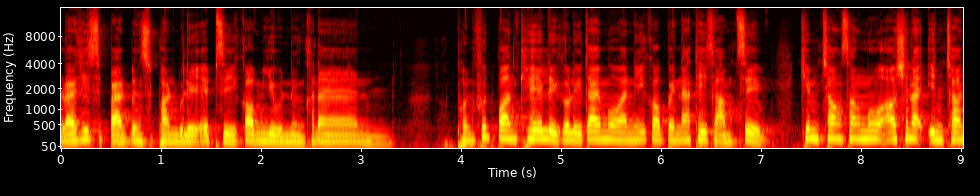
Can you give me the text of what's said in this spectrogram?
และที่ 18 เป็นสุพรรณบุรี FC ก็มีอยู่ 1 คะแนน ผลฟุตบอลเคลีกเกาหลีใต้เมื่อวานนี้ก็เป็นนัดที่ 30 คิมชองซังมูเอาชนะอินชอน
